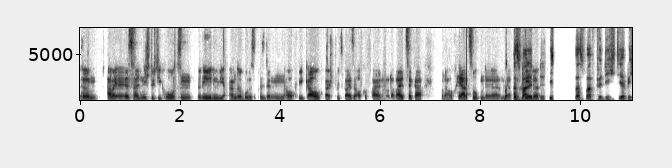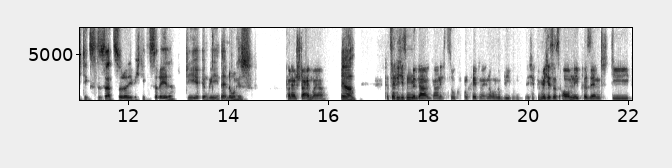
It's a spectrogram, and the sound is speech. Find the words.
Ähm, aber er ist halt nicht durch die großen Reden wie andere Bundespräsidenten, auch wie Gauck beispielsweise aufgefallen oder Weizsäcker oder auch Herzog der, der was, war was war für dich der wichtigste Satz oder die wichtigste Rede, die irgendwie in Erinnerung ist? Von Herrn Steinmeier? Ja. Tatsächlich ist mir da gar nicht so konkret in Erinnerung geblieben. Ich, für mich ist das omnipräsent, die,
